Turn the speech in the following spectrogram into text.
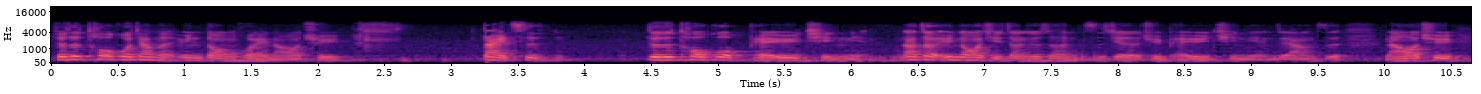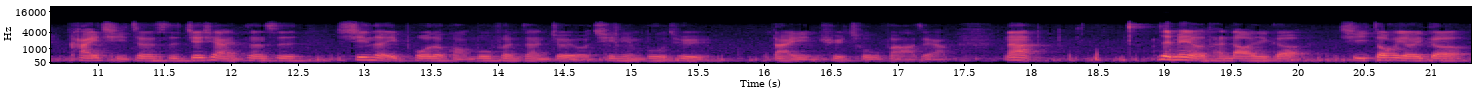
就是透过这样的运动会，然后去再次。就是透过培育青年，那这个运动会其实真的就是很直接的去培育青年这样子，然后去开启正式接下来正是新的一波的广布奋战，就由青年部去带领去出发这样。那这边有谈到一个，其中有一个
